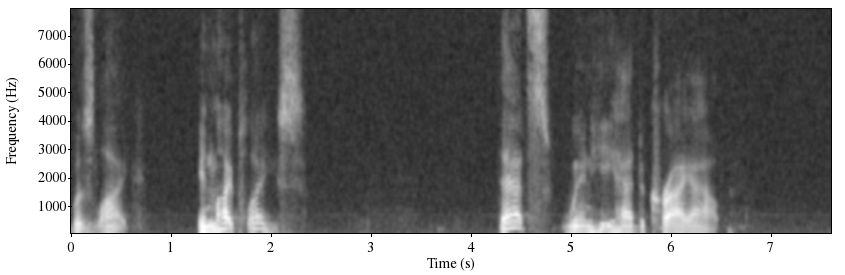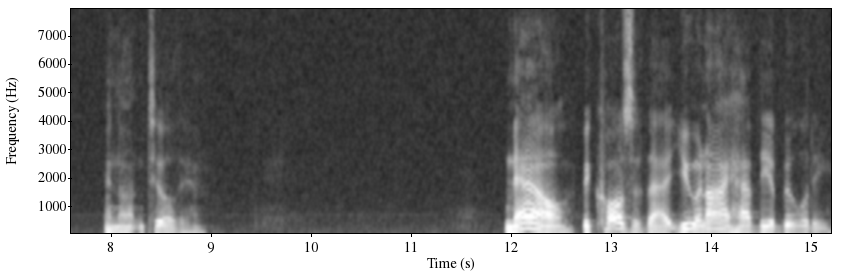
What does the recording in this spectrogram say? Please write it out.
was like in my place. That's when he had to cry out, and not until then. Now, because of that, you and I have the ability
